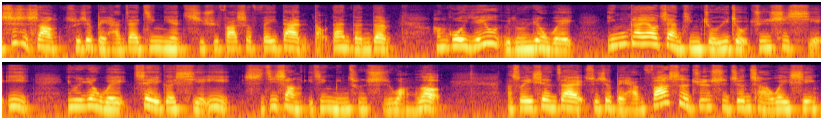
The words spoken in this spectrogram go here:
事实上，随着北韩在今年持续发射飞弹、导弹等等，韩国也有舆论认为应该要暂停九一九军事协议，因为认为这个协议实际上已经名存实亡了。那所以现在随着北韩发射军事侦察卫星，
